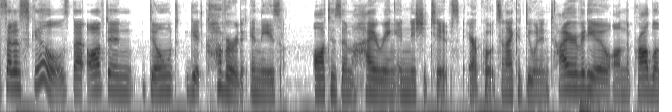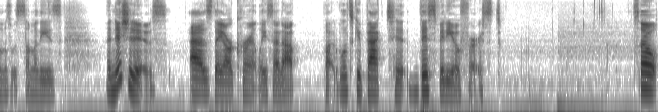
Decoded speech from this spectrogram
set of skills that often don't get covered in these autism hiring initiatives, air quotes. And I could do an entire video on the problems with some of these initiatives as they are currently set up. But let's get back to this video first. So,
